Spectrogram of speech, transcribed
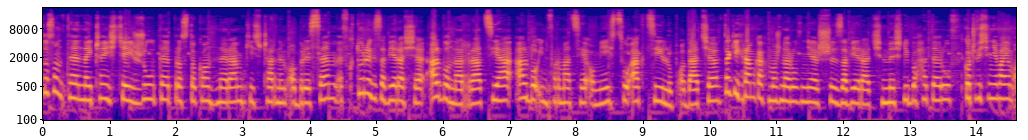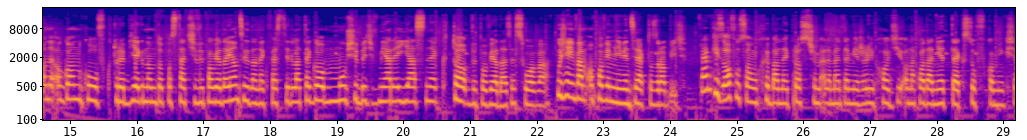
To są te najczęściej żółte, prostokątne ramki z czarnym obrysem, w których zawiera się albo narracja, albo informacje o miejscu akcji lub o dacie. W takich ramkach można również zawierać myśli bohaterów, tylko oczywiście nie mają one ogonków, które biegną do postaci wypowiadających dane kwestie, dlatego musi być w miarę jasne, kto wypowiada te słowa. Później Wam opowiem mniej więcej, jak to zrobić. Ramki z OFU są chyba najprostszym elementem, jeżeli chodzi o nakładanie tekstów w komiksie.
